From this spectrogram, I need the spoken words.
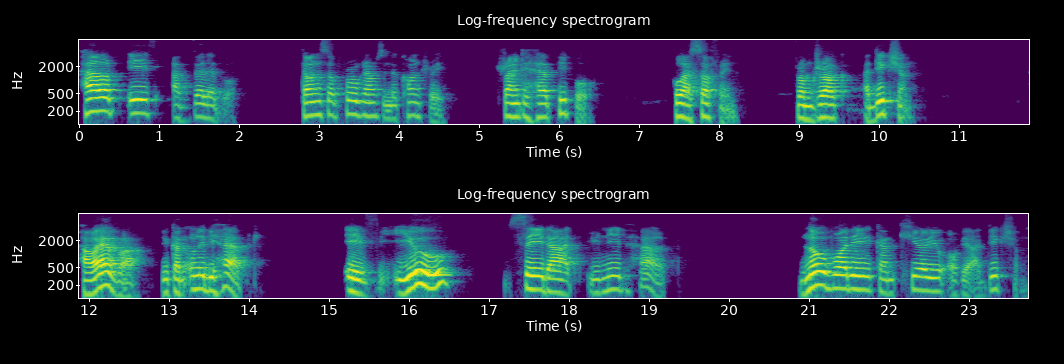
Help is available. Tons of programs in the country trying to help people who are suffering from drug addiction. However, you can only be helped if you say that you need help. Nobody can cure you of your addiction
